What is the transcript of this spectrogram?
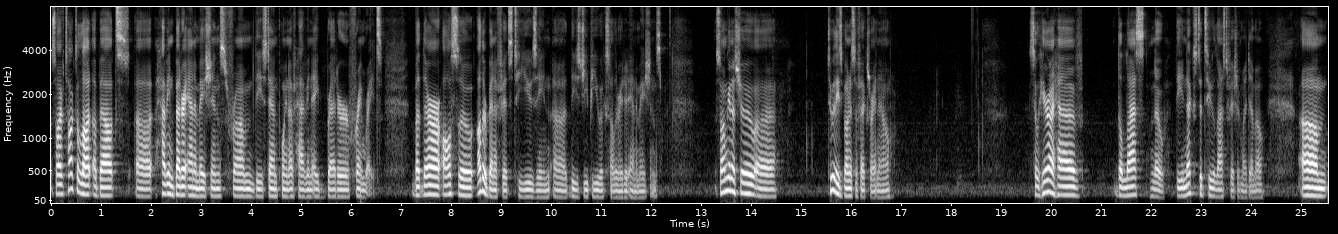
So I've talked a lot about uh, having better animations from the standpoint of having a better frame rate. But there are also other benefits to using uh, these GPU accelerated animations. So I'm going to show uh, two of these bonus effects right now. So here I have the last, no, the next to two last fish of my demo. Um,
